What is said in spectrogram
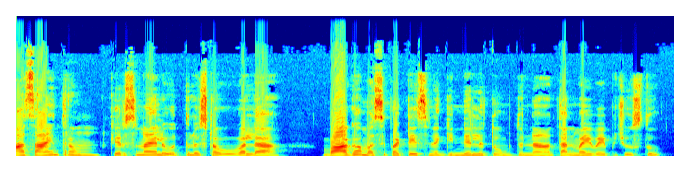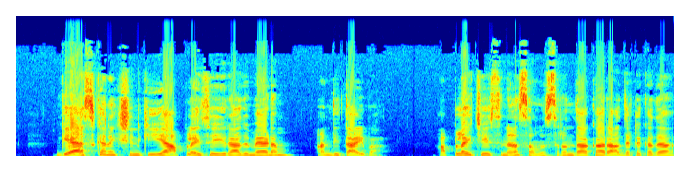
ఆ సాయంత్రం కిరసనాయల ఒత్తుల స్టవ్ వల్ల బాగా మసిపట్టేసిన గిన్నెలను తోముతున్న తన్మయ్య వైపు చూస్తూ గ్యాస్ కనెక్షన్కి అప్లై చేయరాదు మేడం అంది తాయిబా. అప్లై చేసిన సంవత్సరం దాకా రాదట కదా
